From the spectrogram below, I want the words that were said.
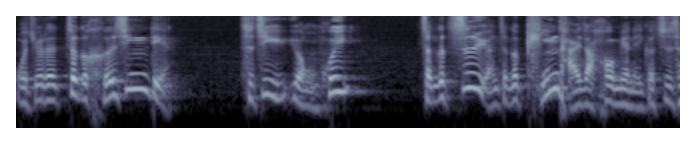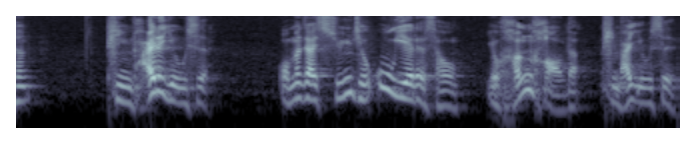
我觉得这个核心点是基于永辉整个资源、整个平台在后面的一个支撑，品牌的优势。我们在寻求物业的时候有很好的品牌优势，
